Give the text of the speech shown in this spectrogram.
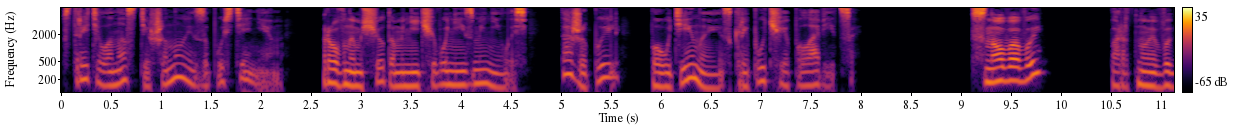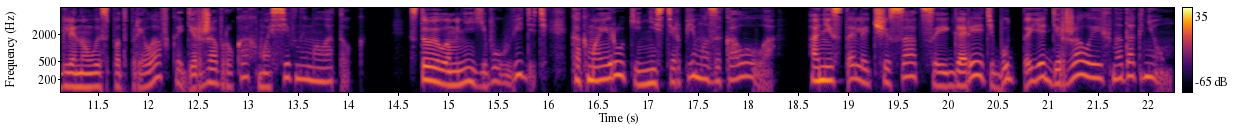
встретила нас тишиной и запустением. Ровным счетом ничего не изменилось. Та же пыль, паутина и скрипучие половицы. «Снова вы?» Портной выглянул из-под прилавка, держа в руках массивный молоток. Стоило мне его увидеть, как мои руки нестерпимо закололо. Они стали чесаться и гореть, будто я держала их над огнем.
